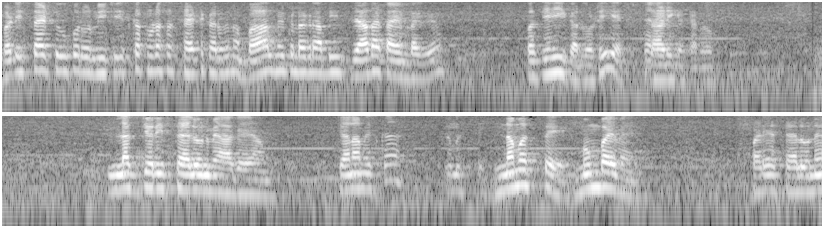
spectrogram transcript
बट इस साइड से ऊपर और नीचे इसका थोड़ा सा सेट कर दो ना। बाल मेरे को लग रहा है अभी ज़्यादा टाइम लगेगा। बस यही कर दो ठीक है? दाढ़ी का कर दो लग्जरी सैलून में आ गए हम। क्या नाम इसका? नमस्ते। नमस्ते मुंबई में। बड़े सैलून है।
